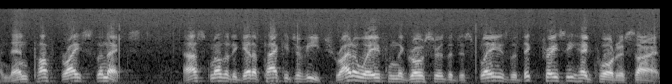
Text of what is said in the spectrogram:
and then puffed rice the next. Ask Mother to get a package of each right away from the grocer that displays the Dick Tracy headquarters sign.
